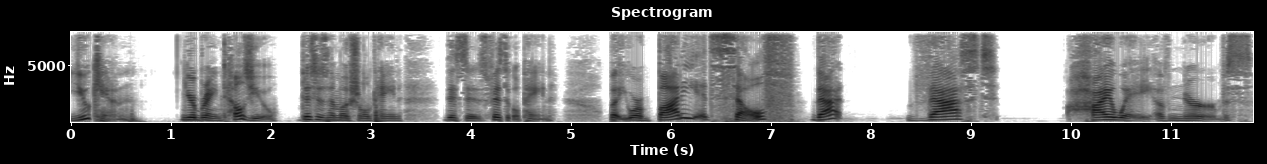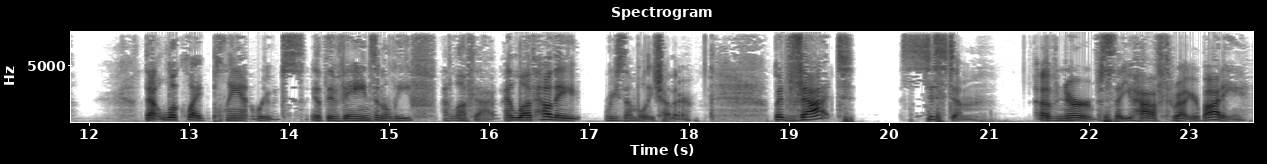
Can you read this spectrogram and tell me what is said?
You can. Your brain tells you this is emotional pain, this is physical pain but your body itself, that vast highway of nerves that look like plant roots, you know, the veins in a leaf. I love that. I love how they resemble each other. But that system of nerves that you have throughout your body,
